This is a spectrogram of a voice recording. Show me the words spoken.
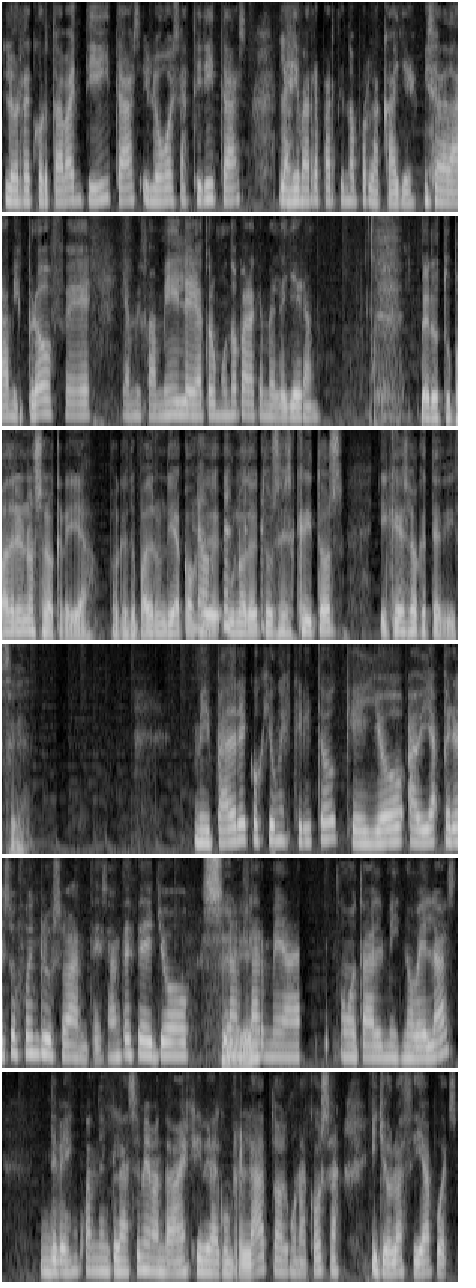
lo recortaba en tiritas y luego esas tiritas las iba repartiendo por la calle y se las daba a mis profes y a mi familia y a todo el mundo para que me leyeran. Pero tu padre no se lo creía, porque tu padre un día coge uno de tus escritos y ¿qué es lo que te dice? Mi padre cogió un escrito que yo había, pero eso fue incluso antes, antes de yo lanzarme a como tal mis novelas, de vez en cuando en clase me mandaban a escribir algún relato, alguna cosa, y yo lo hacía pues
